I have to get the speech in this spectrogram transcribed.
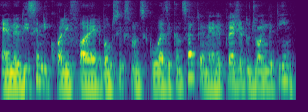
and I recently qualified about six months ago as a consultant and a pleasure to join the team.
